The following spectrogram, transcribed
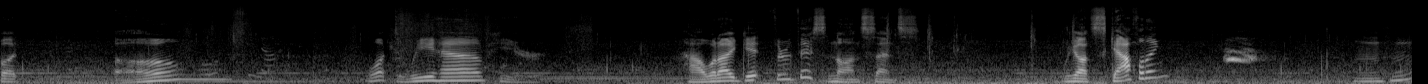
but... Oh... What do we have here? How would I get through this nonsense? We got scaffolding? Mm-hmm.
